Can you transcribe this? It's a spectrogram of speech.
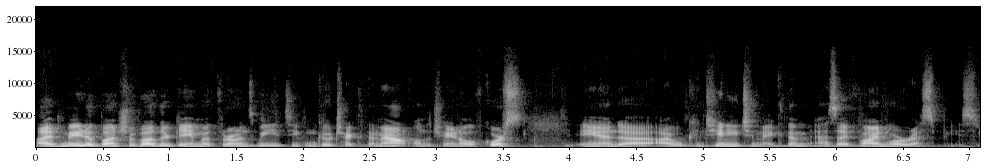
I've made a bunch of other Game of Thrones meads. You can go check them out on the channel, of course. And uh, I will continue to make them as I find more recipes.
